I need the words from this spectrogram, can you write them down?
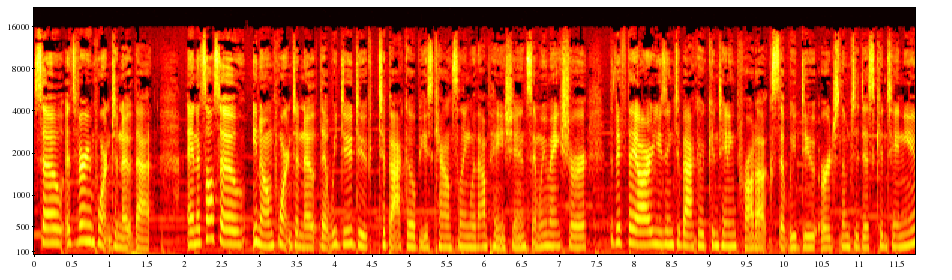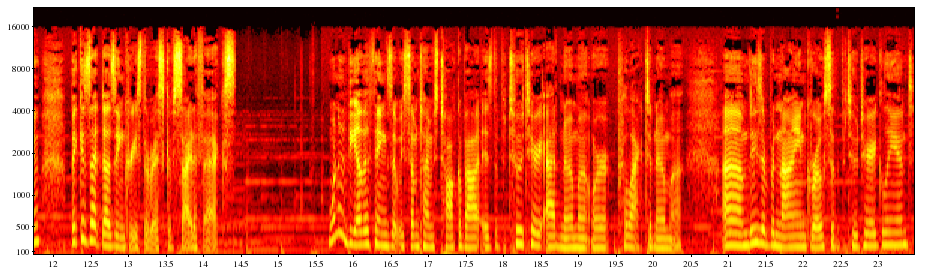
So it's very important to note that. And it's also, you know, important to note that we do do tobacco abuse counseling with our patients and we make sure that if they are using tobacco containing products that we do urge them to discontinue because that does increase the risk of side effects. One of the other things that we sometimes talk about is the pituitary adenoma or prolactinoma. Um, these are benign growths of the pituitary gland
